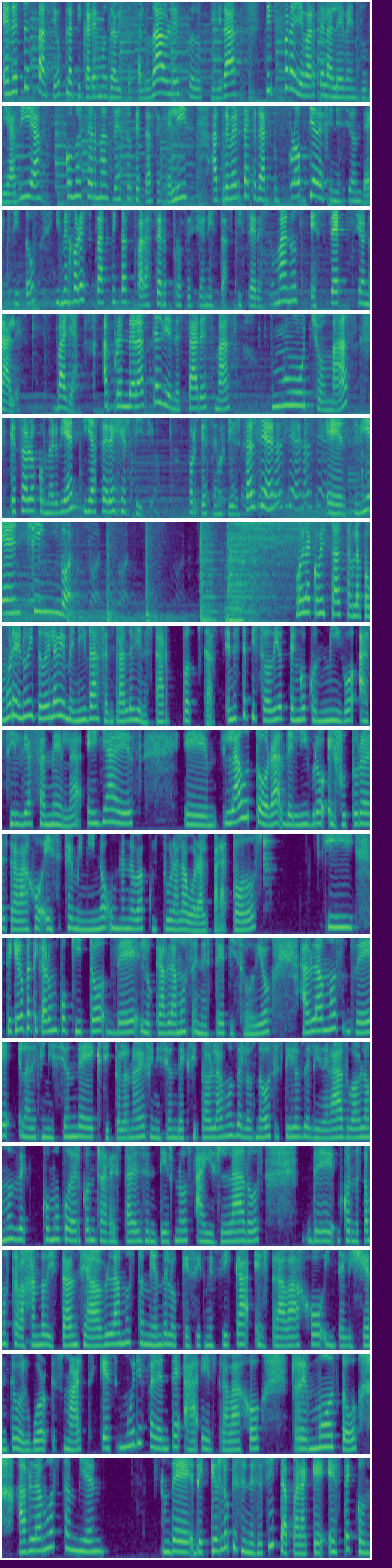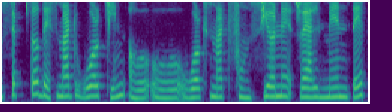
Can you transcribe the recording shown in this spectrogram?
En este espacio platicaremos de hábitos saludables, productividad, tips para llevarte la leve en tu día a día, cómo hacer más de eso que te hace feliz, atreverte a crear tu propia definición de éxito y mejores prácticas para ser profesionistas y seres humanos excepcionales. Vaya, aprenderás que el bienestar es más, mucho más que solo comer bien y hacer ejercicio, porque sentirse al 100 es bien chingón. Hola, ¿cómo estás? Te habla Pau Moreno y te doy la bienvenida a Central de Bienestar Podcast. En este episodio tengo conmigo a Silvia Zanella. Ella es eh, la autora del libro El futuro del trabajo es femenino, una nueva cultura laboral para todos. Y te quiero platicar un poquito de lo que hablamos en este episodio. Hablamos de la definición de éxito, la nueva definición de éxito. Hablamos de los nuevos estilos de liderazgo. Hablamos de cómo poder contrarrestar el sentirnos aislados de cuando estamos trabajando a distancia. Hablamos también de lo que significa el trabajo inteligente o el work smart, que es muy diferente a el trabajo remoto. Hablamos también de, qué es lo que se necesita para que este concepto de smart working o, work smart funcione realmente.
